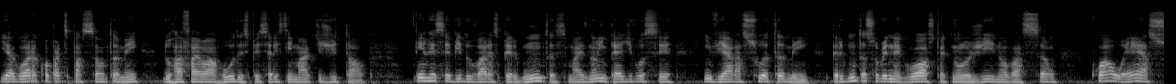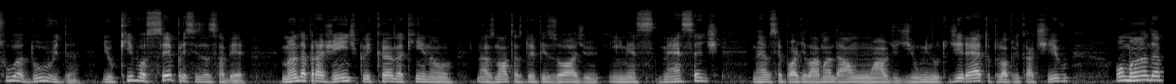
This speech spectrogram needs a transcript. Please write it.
e agora com a participação também do Rafael Arruda, especialista em marketing digital. Tenho recebido várias perguntas, mas não impede você enviar a sua também. Perguntas sobre negócio, tecnologia, inovação. Qual é a sua dúvida e o que você precisa saber? Manda para a gente clicando aqui no, nas notas do episódio em message né? Você pode ir lá mandar um áudio de um minuto direto pelo aplicativo ou manda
